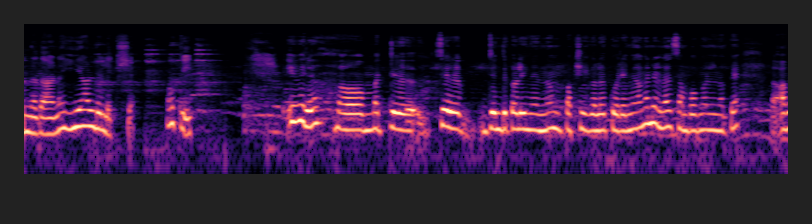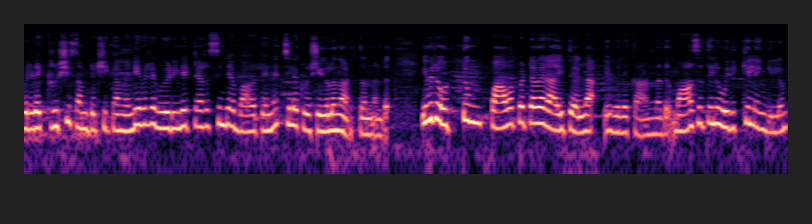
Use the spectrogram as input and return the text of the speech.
എന്നതാണ് ഇയാളുടെ ലക്ഷ്യം. ഓക്കെ ഇവർ മറ്റ് ജന്തുക്കളിൽ നിന്നും പക്ഷികൾ കുരങ്ങ് അങ്ങനെയുള്ള സംഭവങ്ങളിൽ നിന്നൊക്കെ അവരുടെ കൃഷി സംരക്ഷിക്കാൻ വേണ്ടി അവരുടെ വീടിന്റെ ടെറസിന്റെ ഭാഗത്ത് തന്നെ ചില കൃഷികൾ നടത്തുന്നുണ്ട്. ഇവർ ഒട്ടും പാവപ്പെട്ടവരായിട്ടല്ല ഇവരെ കാണുന്നത്. മാസത്തിൽ ഒരിക്കലെങ്കിലും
